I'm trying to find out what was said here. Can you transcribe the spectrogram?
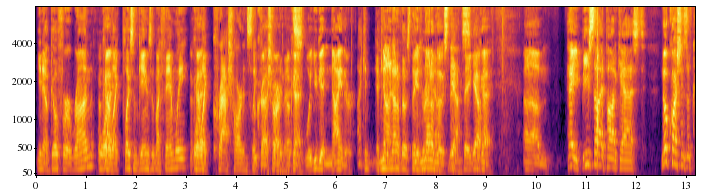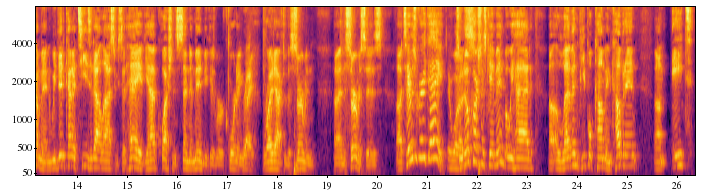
you know go for a run or Okay. like play some games with my family Okay. or like crash hard and sleep Crash like 30 hard. minutes. Okay. Well, you get neither. I can, I can none, none of those You things. right none of those things. Yeah, there you go. Okay. Um, hey, B side podcast. No questions have come in. We did kind of tease it out last week. Said, hey, if you have questions, send them in because we're recording Right. right after the sermon uh, and the services. Uh, today was a great day. It was. So no questions came in, but we had uh, 11 people come in covenant. Um, eight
